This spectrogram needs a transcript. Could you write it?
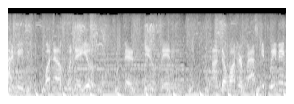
I mean, what else would they use? Their skills in underwater basket weaving?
